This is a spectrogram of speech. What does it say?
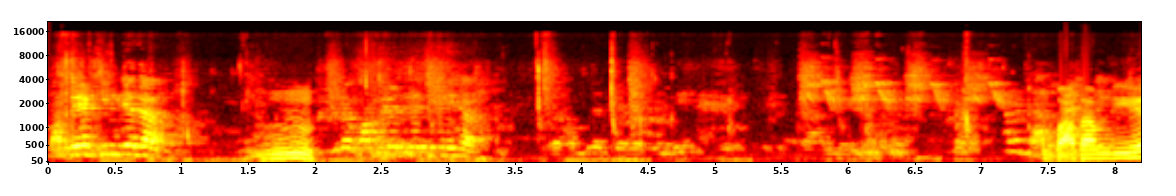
কমপ্লিট চিংড়ি দাও। হুম বাদাম দিয়ে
